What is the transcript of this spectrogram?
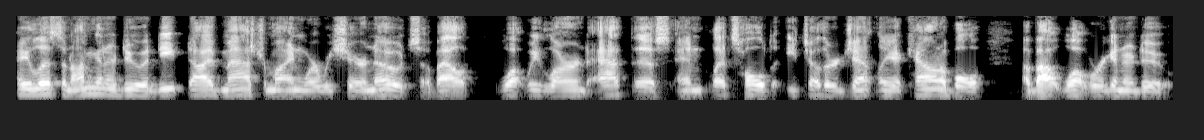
hey, listen, I'm going to do a deep dive mastermind where we share notes about what we learned at this, and let's hold each other gently accountable about what we're going to do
